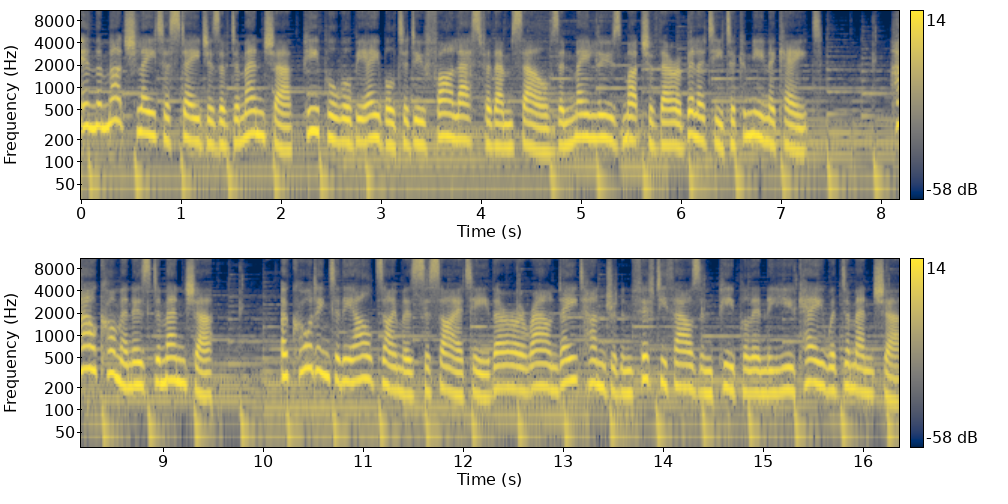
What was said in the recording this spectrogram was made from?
In the much later stages of dementia, people will be able to do far less for themselves and may lose much of their ability to communicate. How common is dementia? According to the Alzheimer's Society, there are around 850,000 people in the UK with dementia.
